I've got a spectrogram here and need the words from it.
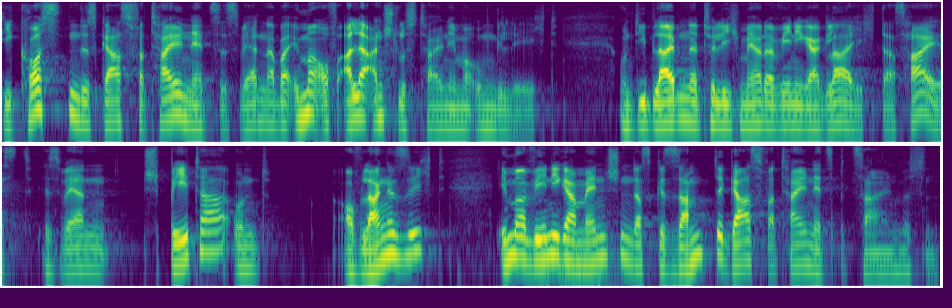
Die Kosten des Gasverteilnetzes werden aber immer auf alle Anschlussteilnehmer umgelegt. Und die bleiben natürlich mehr oder weniger gleich. Das heißt, es werden später und auf lange Sicht immer weniger Menschen das gesamte Gasverteilnetz bezahlen müssen.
